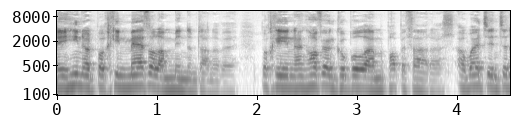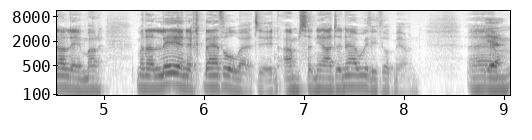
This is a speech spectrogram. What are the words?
neu hyn oed bod chi'n meddwl am mynd amdano fe, bod chi'n anghofio'n gwbl am popeth arall, a wedyn dyna le, mae yna ma le yn eich meddwl wedyn am syniadau newydd i ddod mewn. Um, yeah.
